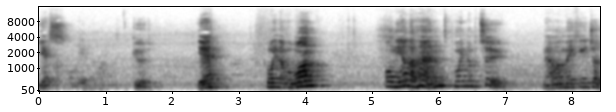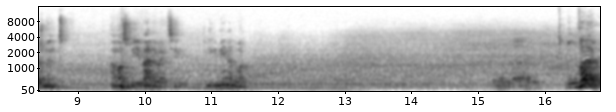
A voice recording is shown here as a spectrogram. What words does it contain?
Yes. On the other hand, Good. Yeah? Point number one. On the other hand, point number two. Now I'm making a judgment. I must be evaluating. Can you give me another one? Although,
